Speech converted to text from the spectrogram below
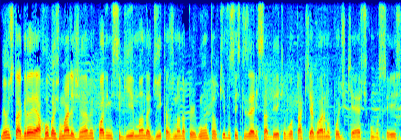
Meu Instagram é arroba Gilmar Lejambre. Podem me seguir, manda dicas, manda pergunta, o que vocês quiserem saber, que eu vou estar aqui agora no podcast com vocês,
